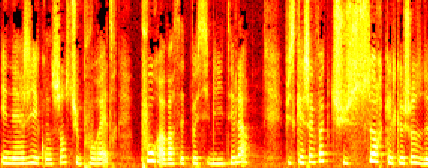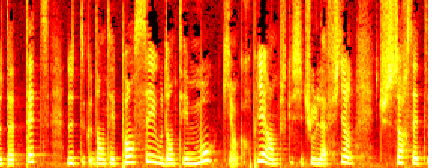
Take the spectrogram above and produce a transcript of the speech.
énergie et conscience tu pourrais être pour avoir cette possibilité-là. Puisqu'à chaque fois que tu sors quelque chose de ta tête, dans tes pensées ou dans tes mots, qui est encore pire, hein, puisque si tu l'affirmes, tu sors cette,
